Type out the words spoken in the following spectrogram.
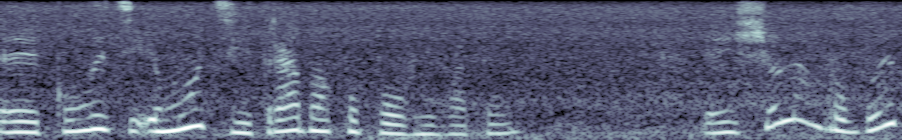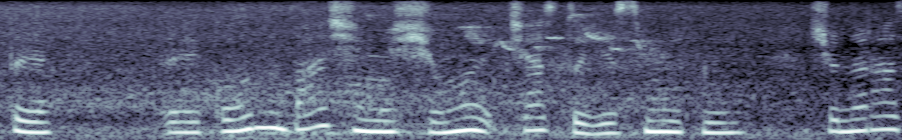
е, коли ці емоції треба поповнювати. Що нам робити, коли ми бачимо, що ми часто є смутні, що не раз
